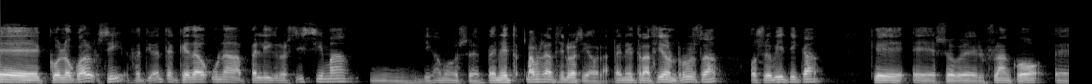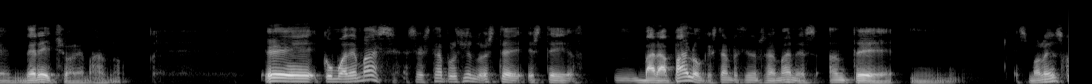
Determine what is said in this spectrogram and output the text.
Eh, con lo cual, sí, efectivamente, queda una peligrosísima, mm, digamos, vamos a decirlo así ahora, penetración rusa o soviética que eh, sobre el flanco eh, derecho alemán. ¿no? Eh, como además se está produciendo este, este varapalo que están recibiendo los alemanes ante mm, Smolensk,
